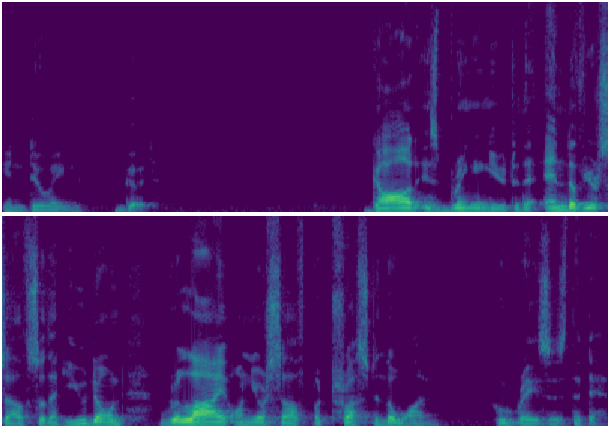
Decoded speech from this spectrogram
in doing good. God is bringing you to the end of yourself so that you don't rely on yourself but trust in the one who raises the dead.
